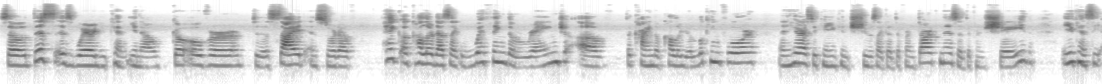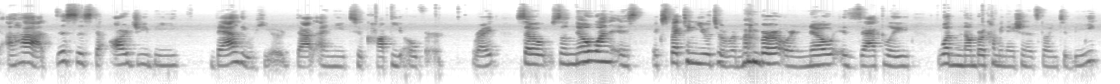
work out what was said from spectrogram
So this is where you can, you know, go over to the site and sort of pick a color that's like within the range of the kind of color you're looking for. And here, as you can, you can choose like a different darkness, a different shade. And you can see, aha, this is the RGB value here that I need to copy over, right? So, so no one is expecting you to remember or know exactly what number combination it's going to be.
